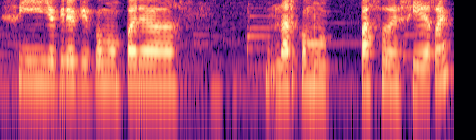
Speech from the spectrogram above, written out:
Sí, yo creo que como para dar como un paso de cierre,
